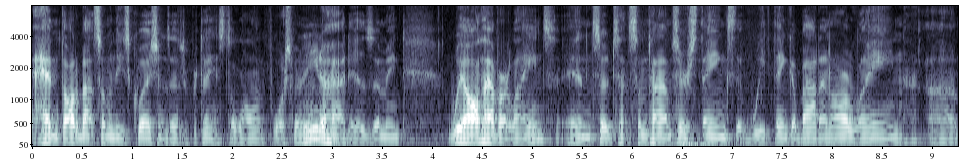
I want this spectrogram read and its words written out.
hadn't thought about some of these questions as it pertains to law enforcement. And you know how it is. I mean, we all have our lanes, and so t- sometimes there's things that we think about in our lane um,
